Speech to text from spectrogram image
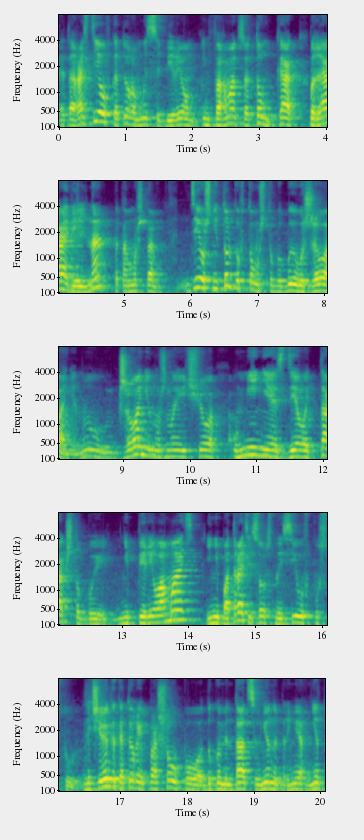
Это раздел, в котором мы соберем информацию о том, как правильно, потому что дело ж не только в том, чтобы было желание. Ну, к желанию нужно еще умение сделать так, чтобы не переломать и не потратить собственные силы впустую. Для человека, который прошел по документации, у него, например, нет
